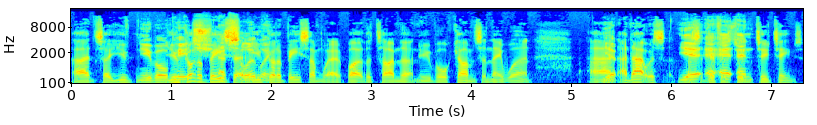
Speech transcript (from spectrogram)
and so you've New ball you've got to be so- absolutely. you've got to be somewhere by the time that new ball comes, and they weren't. And, Yep. and that was Yeah, that's the difference a- between and- two teams.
